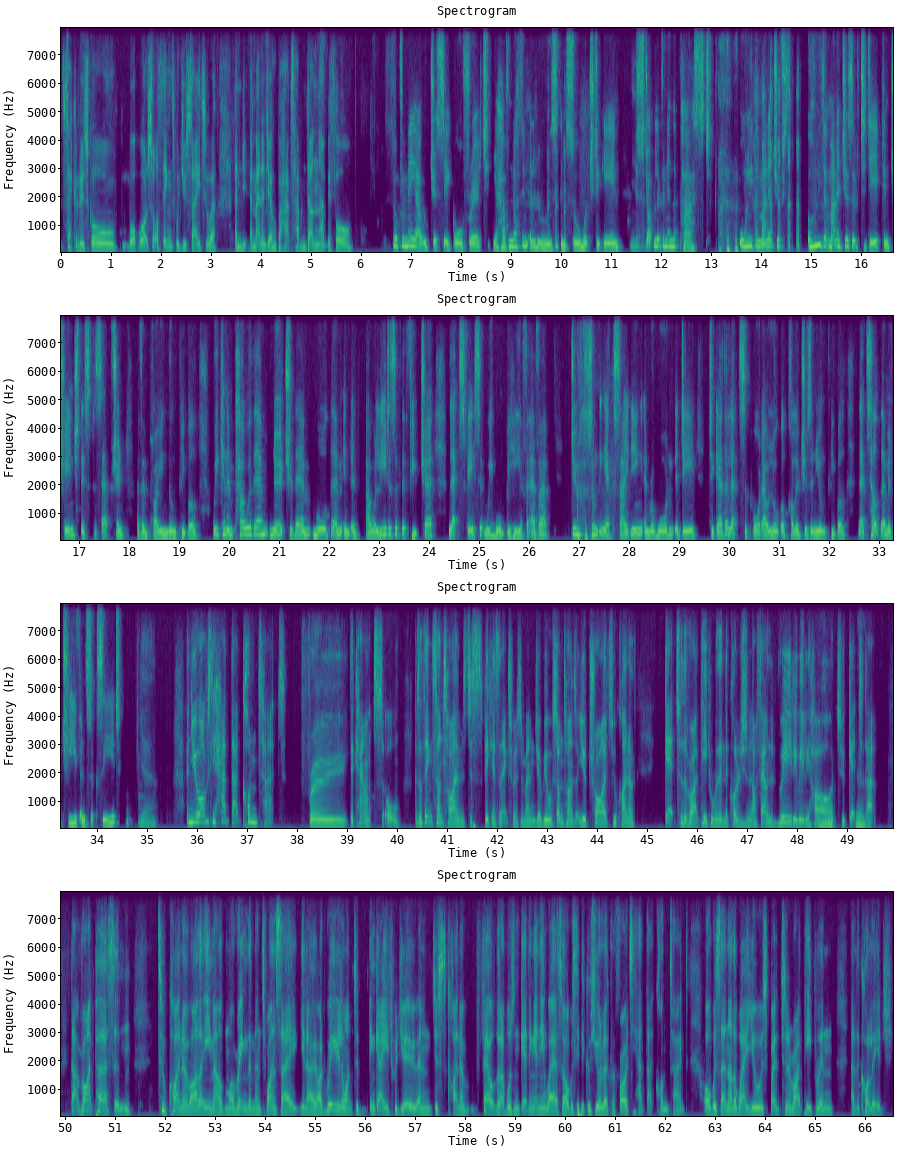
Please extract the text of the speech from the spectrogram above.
secondary school? What what sort of things would you say to a, a, a manager who perhaps haven't done that before? So for me, I would just say go for it. You have nothing to lose and so much to gain. Yeah. Stop living in the past. only the managers, only the managers of today can change this perception of employing young people. We can empower them, nurture them, mold them into our leaders of the future. Let's face it, we won't be here forever. Do something exciting and rewarding today. Together, let's support our local colleges and young people. Let's help them achieve and succeed. Yeah. And you obviously had that contact through the council because I think sometimes, just speaking as an ex manager, you will sometimes you try to kind of get to the right people within the college, and I found it really, really hard mm, to get yeah. to that that right person to kind of either email them or ring them and try and say, you know, I'd really want to engage with you, and just kind of felt that I wasn't getting anywhere. So obviously, because your local authority had that contact, or was there another way you spoke to the right people in at the college?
